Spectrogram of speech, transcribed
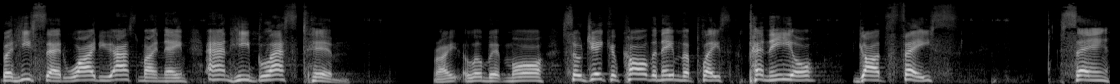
But he said, Why do you ask my name? And he blessed him. Right? A little bit more. So Jacob called the name of the place Peniel, God's face saying,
